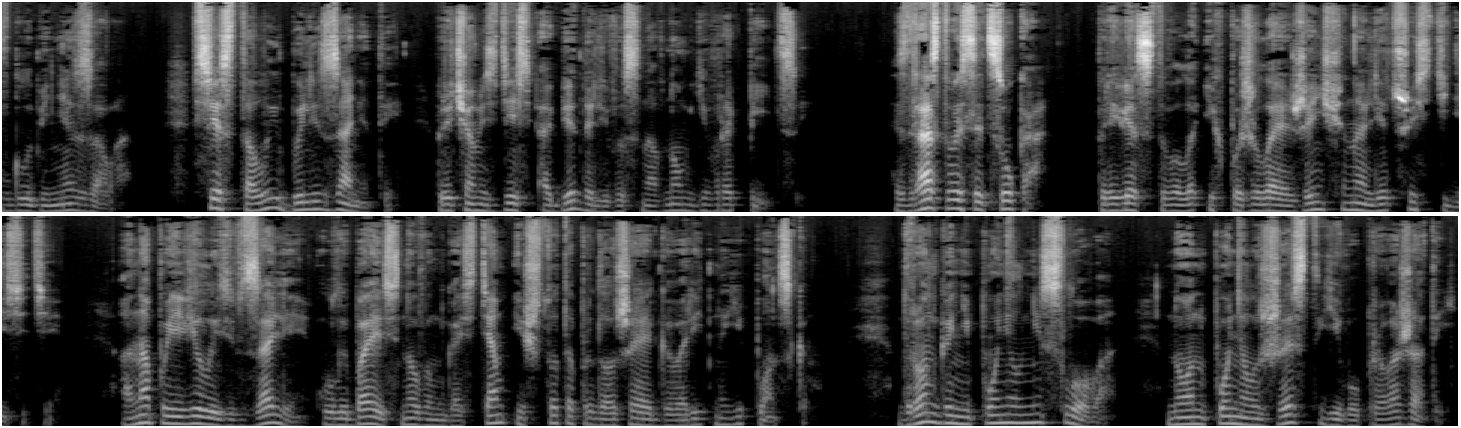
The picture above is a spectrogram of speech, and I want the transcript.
в глубине зала. Все столы были заняты, причем здесь обедали в основном европейцы. «Здравствуй, Сэцука!» — приветствовала их пожилая женщина лет шестидесяти. Она появилась в зале, улыбаясь новым гостям и что-то продолжая говорить на японском. Дронго не понял ни слова, но он понял жест его провожатой.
